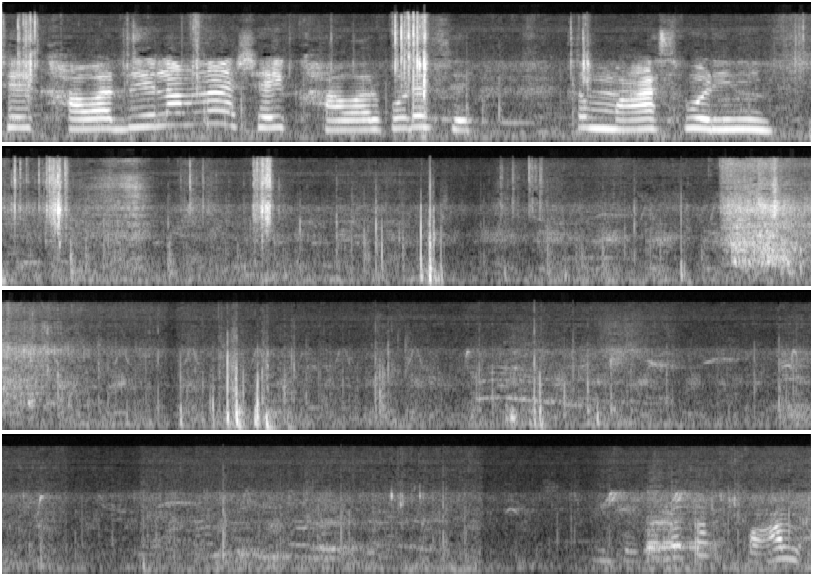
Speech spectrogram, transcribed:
সেই খাবার দিলাম না, সেই খাবার পড়েছে তো মাছ পড়িনি তো পালা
